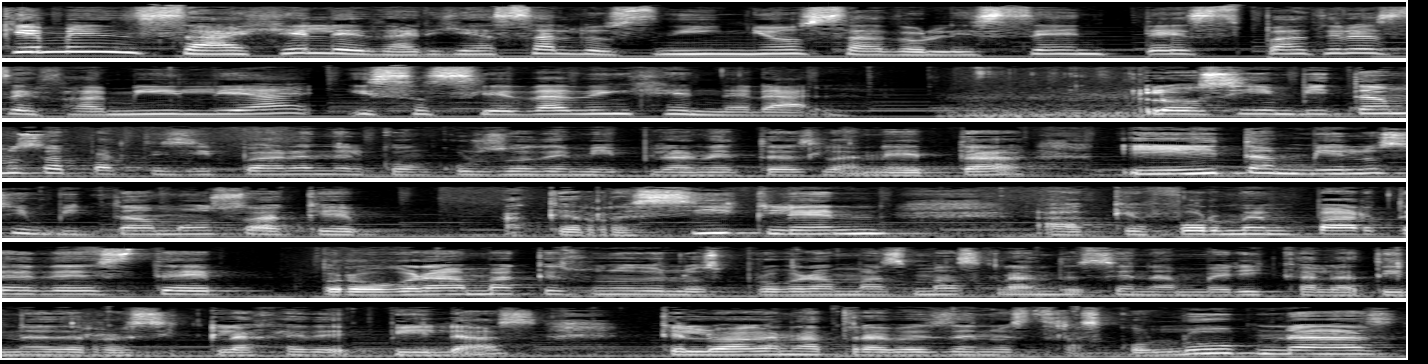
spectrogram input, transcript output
¿Qué mensaje le darías a los niños, adolescentes, padres de familia y sociedad en general? Los invitamos a participar en el concurso de Mi Planeta es la Neta y también los invitamos a que, a que reciclen, a que formen parte de este programa, que es uno de los programas más grandes en América Latina de reciclaje de pilas, que lo hagan a través de nuestras columnas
